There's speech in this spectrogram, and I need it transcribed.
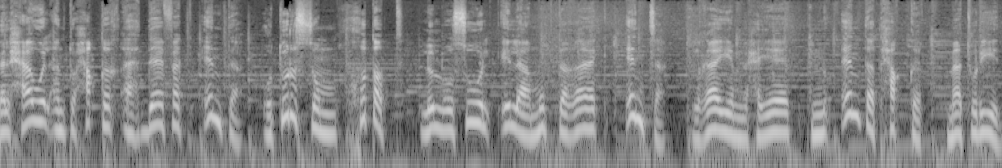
بل حاول أن تحقق أهدافك أنت وترسم خطط للوصول إلى مبتغاك أنت. الغاية من الحياة أنه أنت تحقق ما تريد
